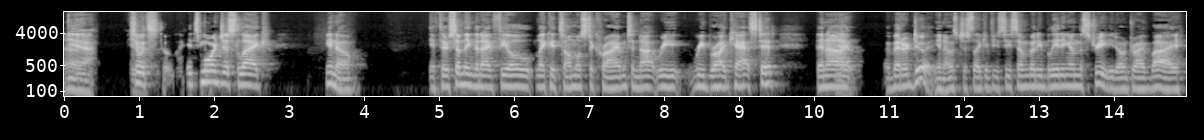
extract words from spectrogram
Um, yeah. So Yeah, it's- totally. it's more just like, you know, if there's something that I feel like it's almost a crime to not re rebroadcast it, then I Yeah. I better do it. You know, it's just like if you see somebody bleeding on the street, you don't drive by,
